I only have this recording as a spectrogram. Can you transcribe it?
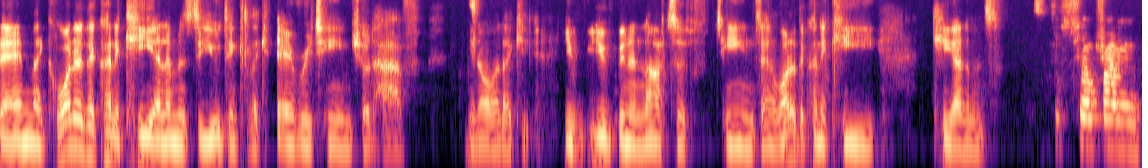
then like what are the kind of key elements do you think like every team should have you know like you you've been in lots of teams and what are the kind of key key elements? So from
